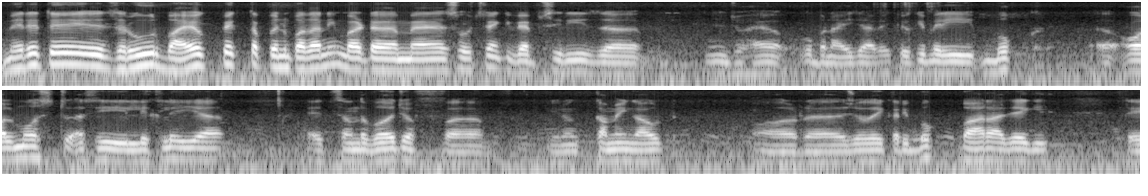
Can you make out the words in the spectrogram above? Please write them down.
ਮੇਰੇ ਤੇ ਜ਼ਰੂਰ ਬਾਇਓਪਿਕ ਤਾਂ ਮੈਨੂੰ ਪਤਾ ਨਹੀਂ ਬਟ ਮੈਂ ਸੋਚ ਰਿਹਾ ਕਿ ਵੈਬ ਸੀਰੀਜ਼ ਜੋ ਹੈ ਉਹ ਬਣਾਈ ਜਾਵੇ ਕਿਉਂਕਿ ਮੇਰੀ ਬੁੱਕ ਆਲਮੋਸਟ ਅਸੀਂ ਲਿਖ ਲਈ ਆ it's on the verge of you know coming out or uh, ਜਦੋਂ ਇੱਕ ਵਾਰੀ ਬੁੱਕ ਬਾਹਰ ਆ ਜਾਏਗੀ ਤੇ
